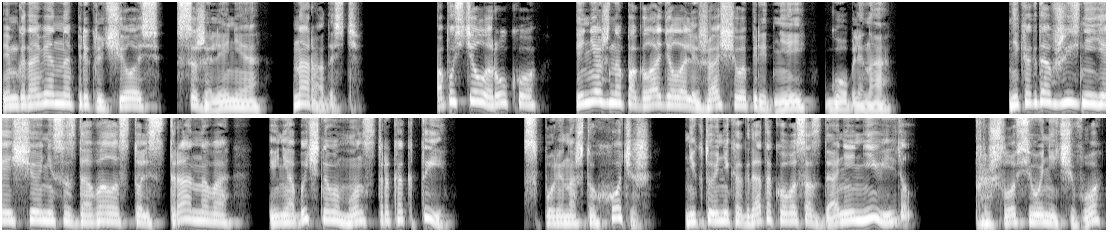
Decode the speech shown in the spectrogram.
и мгновенно переключилась с сожаления на радость. Опустила руку и нежно погладила лежащего перед ней гоблина. «Никогда в жизни я еще не создавала столь странного и необычного монстра, как ты. Спорю на что хочешь, никто и никогда такого создания не видел. Прошло всего ничего,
